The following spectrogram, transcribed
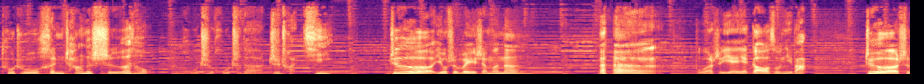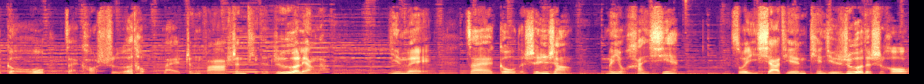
吐出很长的舌头，呼哧呼哧的直喘气，这又是为什么呢？哈哈，博士爷爷告诉你吧，这是狗在靠舌头来蒸发身体的热量呢。因为在狗的身上没有汗腺，所以夏天天气热的时候。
